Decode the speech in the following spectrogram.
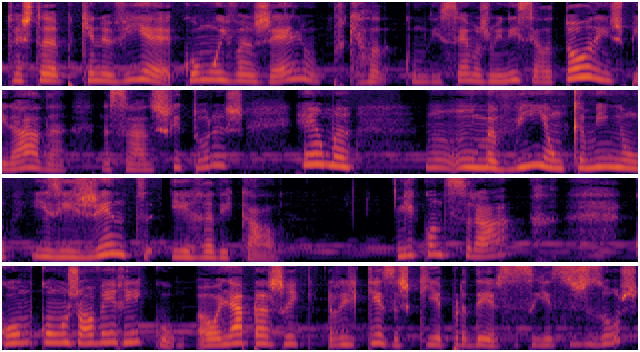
Então, esta pequena via, como o Evangelho, porque ela, como dissemos no início, ela é toda inspirada na Sagrada Escrituras, é uma uma via, um caminho exigente e radical. E acontecerá como com o jovem rico, a olhar para as riquezas que ia perder se seguisse Jesus,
